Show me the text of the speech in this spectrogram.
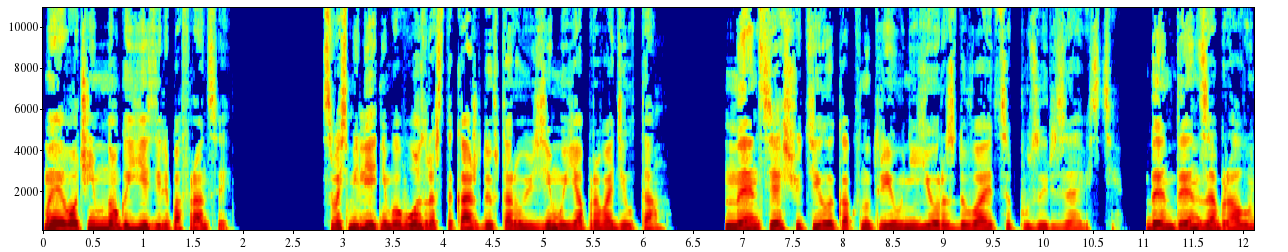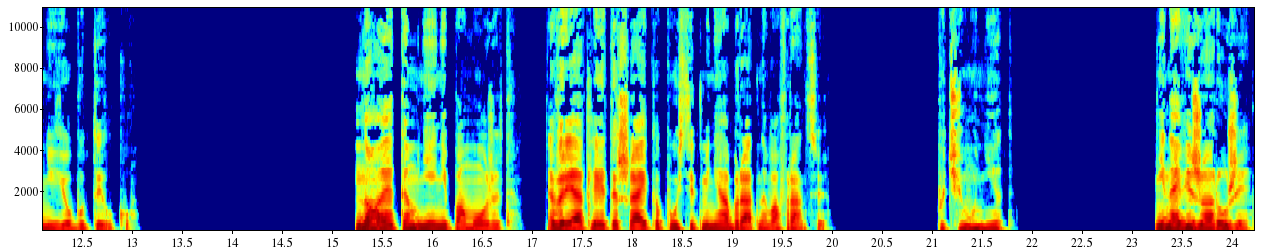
Мы очень много ездили по Франции. С восьмилетнего возраста каждую вторую зиму я проводил там. Нэнси ощутила, как внутри у нее раздувается пузырь зависти. Дэн-Дэн забрал у нее бутылку. Но это мне не поможет. Вряд ли эта шайка пустит меня обратно во Францию. Почему нет? Ненавижу оружие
